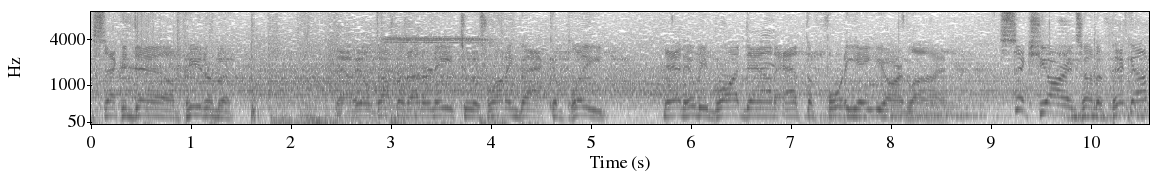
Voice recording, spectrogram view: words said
Second down, Peterman. Now he'll dump it underneath to his running back, complete. And he'll be brought down at the 48-yard line. Six yards on the pickup,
